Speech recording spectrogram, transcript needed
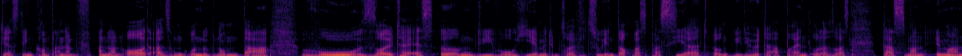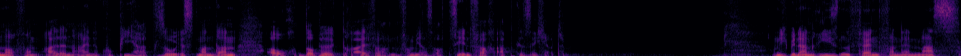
das Ding kommt an einem anderen Ort, also im Grunde genommen da, wo sollte es irgendwie, wo hier mit dem Teufel zugehen, doch was passiert, irgendwie die Hütte abbrennt oder sowas, dass man immer noch von allen eine Kopie hat. So ist man dann auch doppelt, dreifach und von mir aus auch zehnfach abgesichert. Und ich bin ein Riesenfan von der NAS,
